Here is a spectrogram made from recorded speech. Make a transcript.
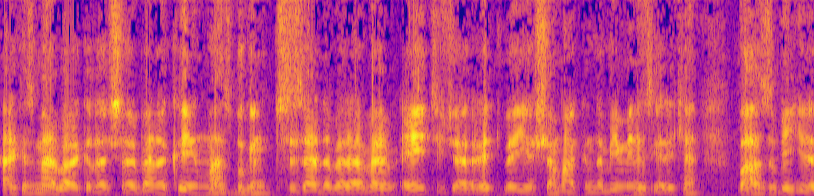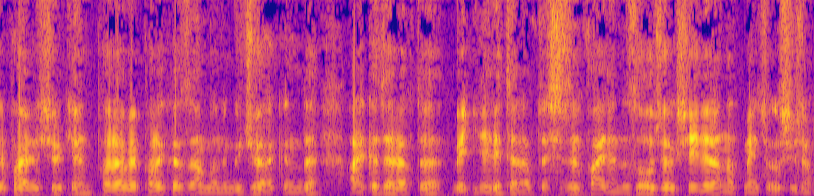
Herkese merhaba arkadaşlar. Ben Akı Yılmaz. Bugün sizlerle beraber e-ticaret ve yaşam hakkında bilmeniz gereken bazı bilgileri paylaşırken para ve para kazanmanın gücü hakkında arka tarafta ve ileri tarafta sizin faydanıza olacak şeyleri anlatmaya çalışacağım.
